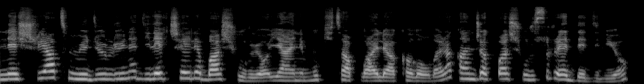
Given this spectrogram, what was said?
Neşriyat Müdürlüğü'ne dilekçeyle başvuruyor. Yani bu kitapla alakalı olarak ancak başvurusu reddediliyor.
